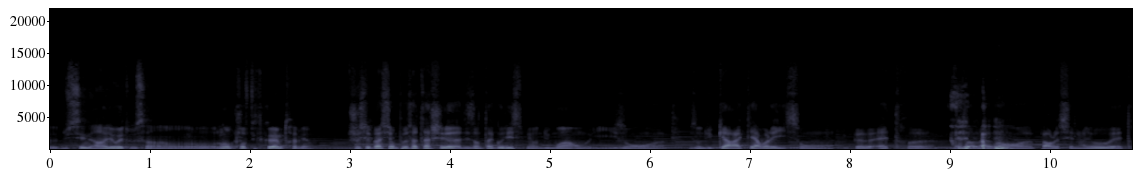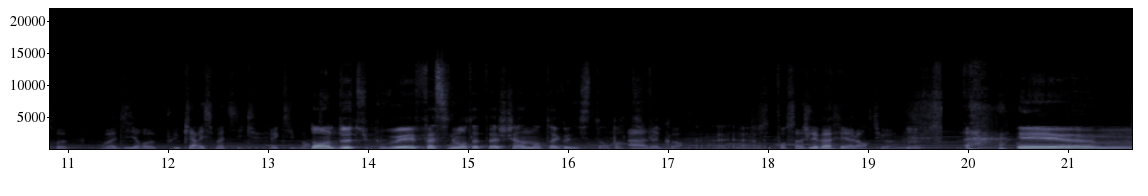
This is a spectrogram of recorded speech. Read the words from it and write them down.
de- du scénario et tout ça. hein. On, on en profite quand même très bien. Je sais pas si on peut s'attacher à des antagonistes, mais du moins, on- ils, ont, euh, ils ont du caractère. Voilà, ils, sont, ils peuvent être euh, mis en avant euh, par le scénario et être, euh, on va dire, euh, plus charismatiques, effectivement. Dans le 2, tu pouvais facilement t'attacher à un antagoniste en particulier. Ah, d'accord. Euh, C'est pour ça, je l'ai pas fait alors, tu vois. Et euh,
